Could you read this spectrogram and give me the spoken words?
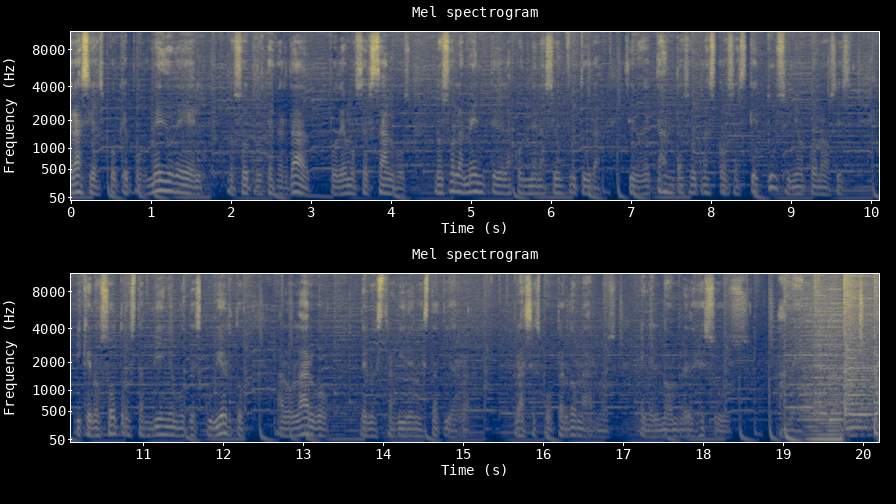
Gracias porque por medio de Él nosotros de verdad podemos ser salvos, no solamente de la condenación futura, sino de tantas otras cosas que tú, Señor, conoces y que nosotros también hemos descubierto a lo largo de nuestra vida en esta tierra. Gracias por perdonarnos en el nombre de Jesús. Amén.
